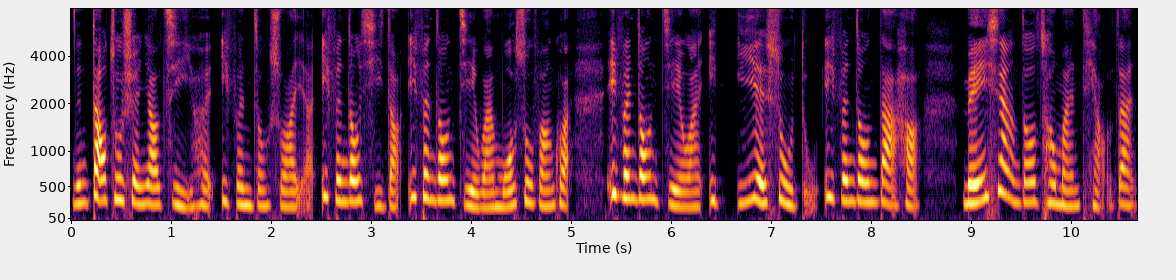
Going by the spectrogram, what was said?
能到处炫耀自己会一分钟刷牙、一分钟洗澡、一分钟解完魔术方块、一分钟解完一一页速读、一分钟大号，每一项都充满挑战，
